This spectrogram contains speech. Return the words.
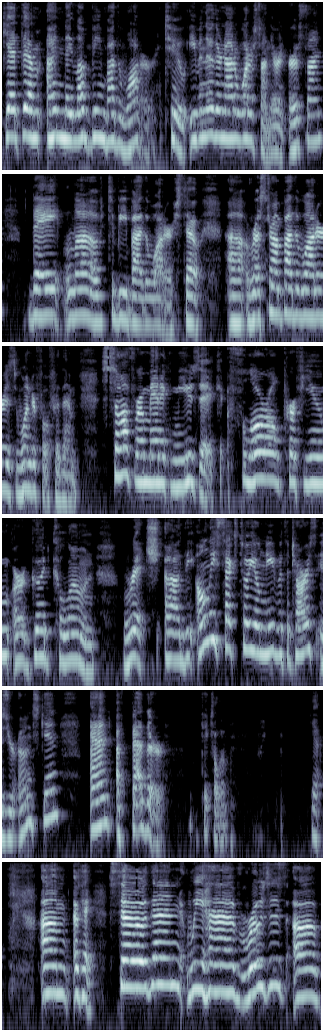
get them, and they love being by the water too. Even though they're not a water sign, they're an earth sign. They love to be by the water. So uh, a restaurant by the water is wonderful for them. Soft romantic music, floral perfume, or good cologne. Rich. Uh, the only sex toy you'll need with a Taurus is your own skin and a feather. Take a look. Yeah. Um, okay. So then we have roses of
